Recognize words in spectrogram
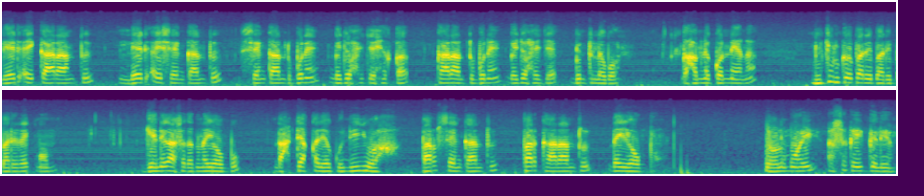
lee di ay 40 lee di ay 50 50 bu ne nga joxe ca xiqa 40 bu ne nga joxe ca bintu la boon nga xam ne kon nee na lu jur ga bari bari bari rek moom génne asaka dana yomb ndax teqalee ko nii ñu wax par cinquante par quarante day yomb loolu mooy asakay gëléem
